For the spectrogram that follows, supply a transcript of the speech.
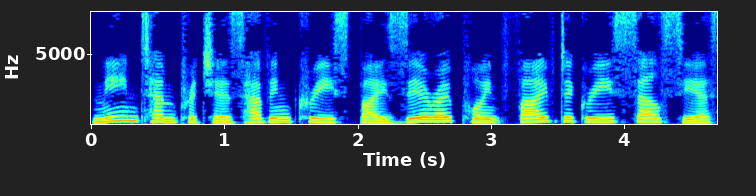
Mean temperatures have increased by 0.5 degrees Celsius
